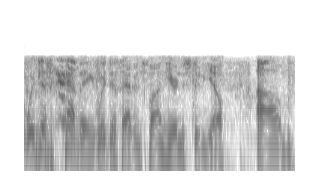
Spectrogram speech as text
we're just having we're just having fun here in the studio. Um,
